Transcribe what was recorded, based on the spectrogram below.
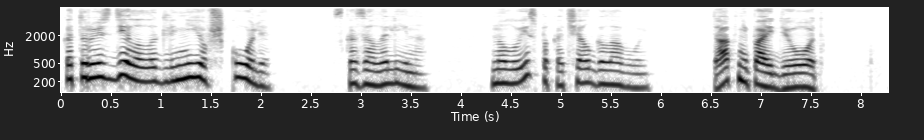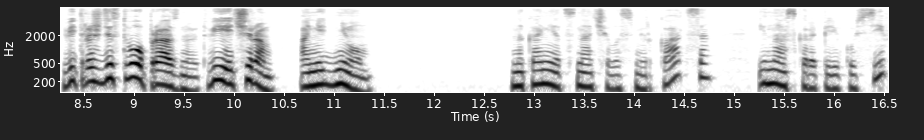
которую сделала для нее в школе», — сказала Лина. Но Луис покачал головой. «Так не пойдет. Ведь Рождество празднуют вечером, а не днем». Наконец начало смеркаться, и, наскоро перекусив,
